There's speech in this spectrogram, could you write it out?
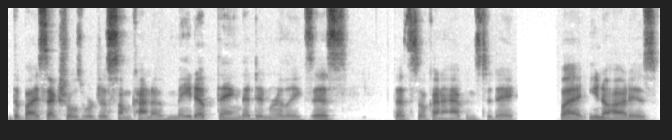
the bisexuals were just some kind of made up thing that didn't really exist. That still kind of happens today, but you know how it is.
